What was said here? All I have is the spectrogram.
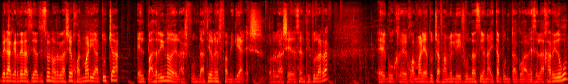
Berak erdera zidatzi zuen, horrela Juan María Atutxa, el padrino de las fundaciones familiares. Horrela zen titularra. E, guk e, Juan María Atutxa Family Fundazioan aitapuntakoa bezala jarri dugu.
